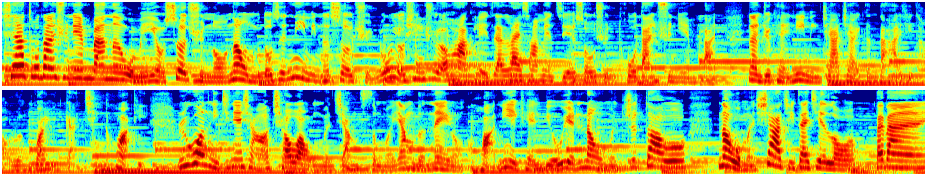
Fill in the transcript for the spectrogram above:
现在脱单训练班呢，我们也有社群哦。那我们都是匿名的社群，如果有兴趣的话，可以在 LINE 上面直接搜寻脱单训练班，那你就可以匿名加进来，跟大家一起讨论关于感情的话题。如果你今天想要敲完我们讲什么样的内容的话，你也可以留言让我们知道哦。那我们下集再见喽，拜拜。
